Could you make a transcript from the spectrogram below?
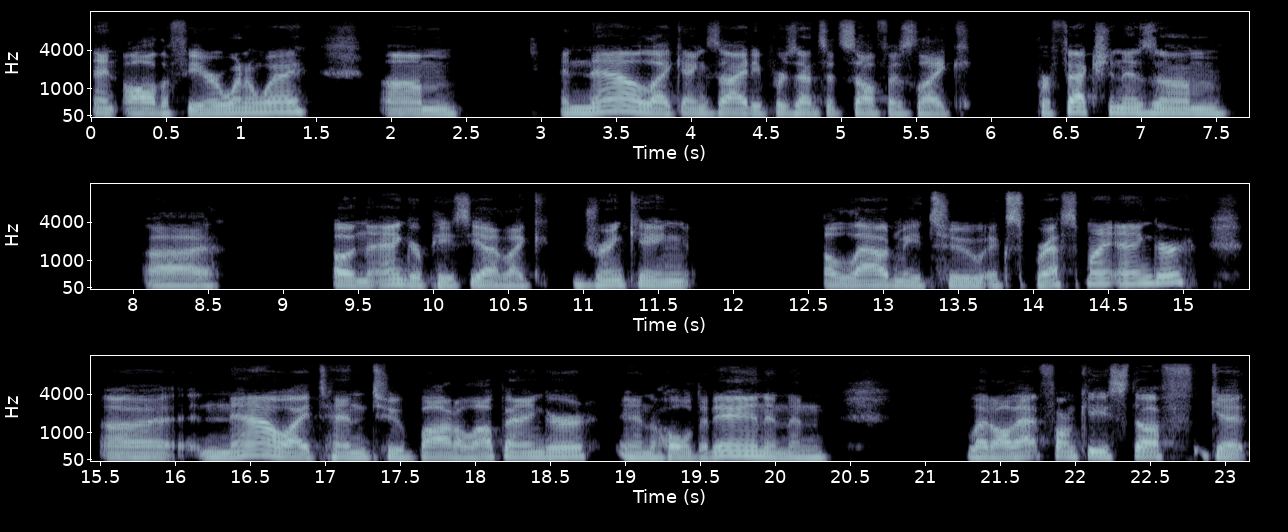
and all the fear went away. Um, and now like anxiety presents itself as like perfectionism uh oh and the anger piece yeah like drinking allowed me to express my anger. Uh now i tend to bottle up anger and hold it in and then let all that funky stuff get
